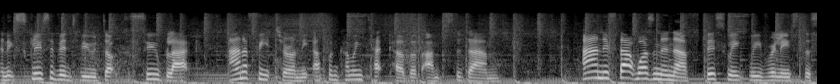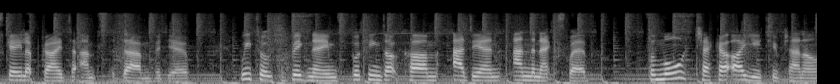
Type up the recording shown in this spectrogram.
an exclusive interview with Dr. Sue Black, and a feature on the up-and-coming tech hub of Amsterdam. And if that wasn't enough, this week we've released the Scale Up Guide to Amsterdam video. We talked to big names, Booking.com, Adyen, and the Next Web. For more, check out our YouTube channel.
